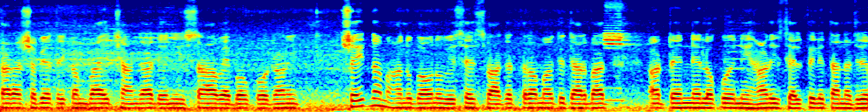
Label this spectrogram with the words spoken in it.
ધારાસભ્ય ત્રિકમભાઈ છાંગા ડેની શાહ વૈભવ કોઢાણી સહિતના મહાનુભાવોનું વિશેષ સ્વાગત કરવામાં આવ્યું હતું. ત્યારબાદ ટ્રેનને લોકોએ નિહાળી સેલ્ફી લેતા નજરે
